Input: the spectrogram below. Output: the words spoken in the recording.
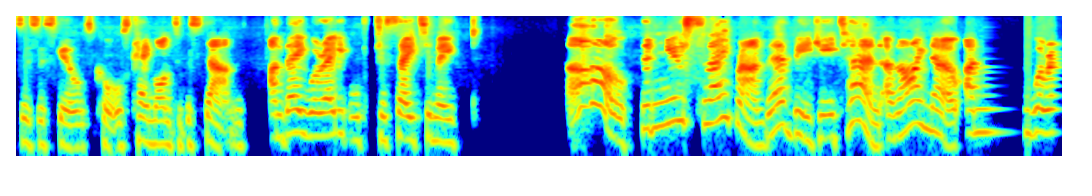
scissor skills course came onto the stand, and they were able to say to me, "Oh, the new sleigh brand, they're VG10, and I know." And we're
